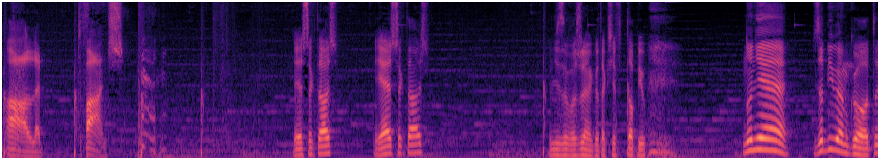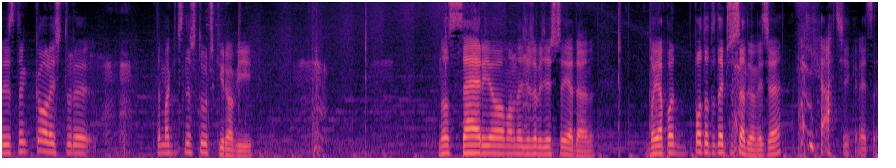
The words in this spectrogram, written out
Ale punch. Jeszcze ktoś? Jeszcze ktoś? Nie zauważyłem go, tak się wtopił. No nie! Zabiłem go! To jest ten koleś, który... Te magiczne sztuczki robi. No serio, mam nadzieję, że będzie jeszcze jeden. Bo ja po, po to tutaj przyszedłem, wiecie? Ja cię krecę.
